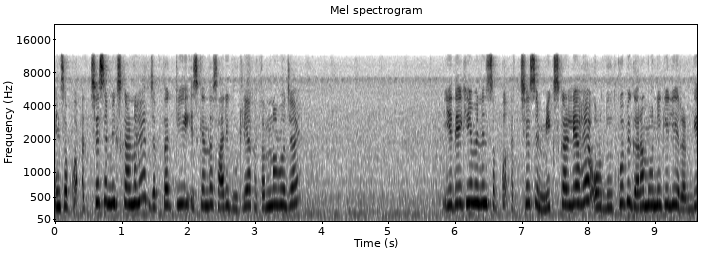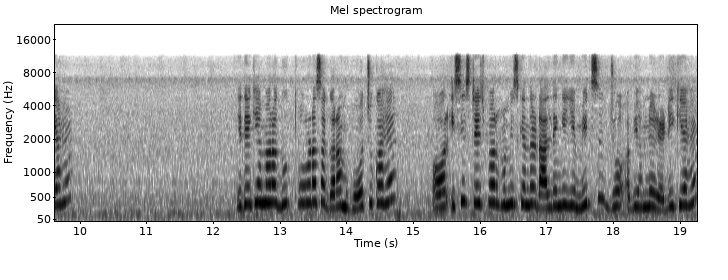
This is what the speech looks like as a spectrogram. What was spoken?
इन सबको अच्छे से मिक्स करना है, जब तक कि इसके अंदर सारी गुटलियाँ ख़त्म ना हो जाए। ये देखिए, मैंने इन सबको अच्छे से मिक्स कर लिया है और दूध को भी गर्म होने के लिए रख दिया है। ये देखिए, हमारा दूध थोड़ा सा गर्म हो चुका है और इसी स्टेज पर हम इसके अंदर डाल देंगे ये मिक्स जो अभी हमने रेडी किया है।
